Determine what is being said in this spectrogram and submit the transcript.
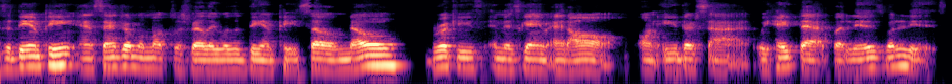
is a DNP, and Sandro Mamukelashvili was a DNP. So no rookies in this game at all on either side. We hate that, but it is what it is.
